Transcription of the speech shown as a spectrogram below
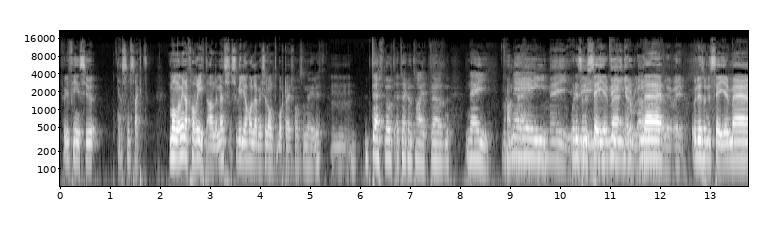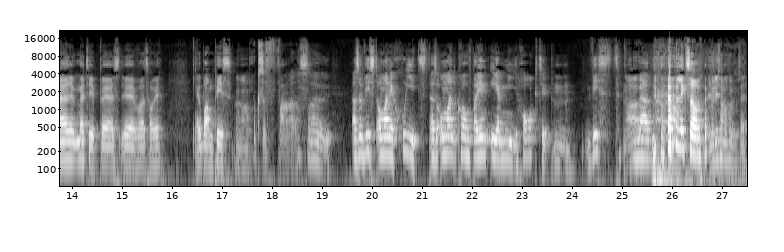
För det finns ju, ja, som sagt. Många av mina favoritanimes så vill jag hålla mig så långt borta ifrån som möjligt. Mm. Death Note, Attack on Titan. Nej. Ja, nej. Nej. Och det som du säger Det är med- inga roliga Nej. att leva i. Och det som du säger med, med typ, eh, eh, vad sa vi? Eh, One Piece. Ja. Också fan alltså. Alltså visst om man är skit, alltså om man hoppar in är Mihawk typ. Mm. Visst. Ja. Men Ja. liksom. Men det är samma sak som säger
